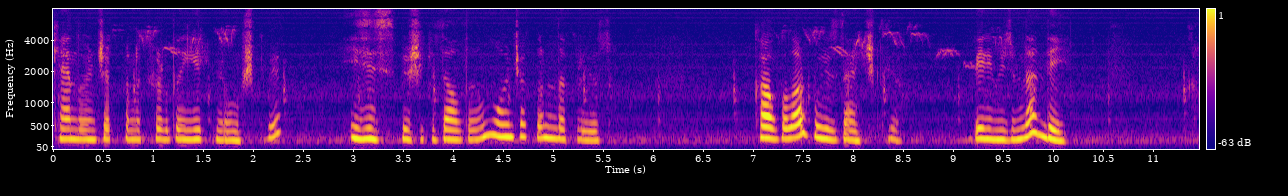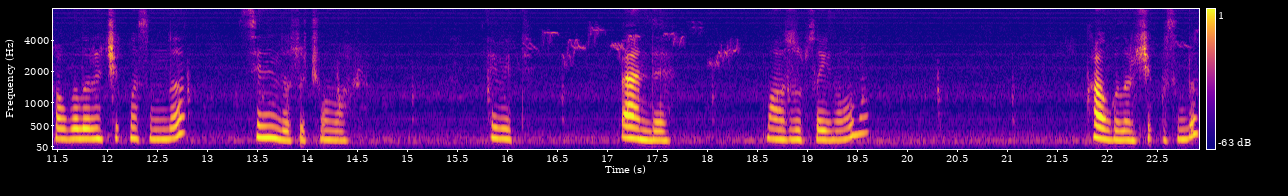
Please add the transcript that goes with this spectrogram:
Kendi oyuncaklarını kırdığın yetmiyormuş gibi izinsiz bir şekilde aldığım oyuncaklarını da kırıyorsun. Kavgalar bu yüzden çıkıyor. Benim yüzümden değil. Kavgaların çıkmasında senin de suçun var. Evet. Ben de mazlum sayılmam ama kavgaların çıkmasında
